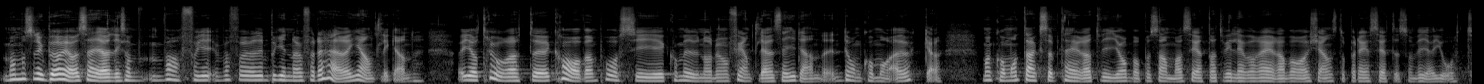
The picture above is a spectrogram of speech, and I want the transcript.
man måste nog börja och säga liksom, varför, varför brinner jag för det här egentligen? Jag tror att eh, kraven på oss i kommuner och den offentliga sidan, de kommer att öka. Man kommer inte acceptera att vi jobbar på samma sätt, att vi levererar våra tjänster på det sättet som vi har gjort.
